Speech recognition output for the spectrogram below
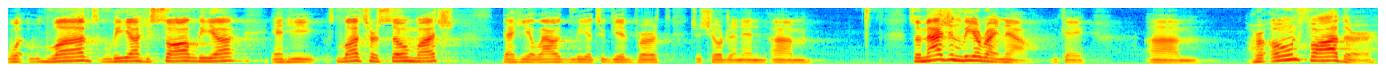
loved Leah. He saw Leah, and he loved her so much that he allowed Leah to give birth to children. And um, so imagine Leah right now, okay? Um, her own father,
